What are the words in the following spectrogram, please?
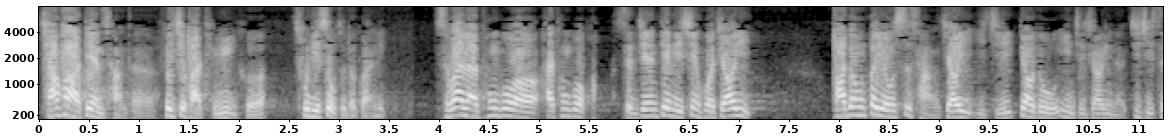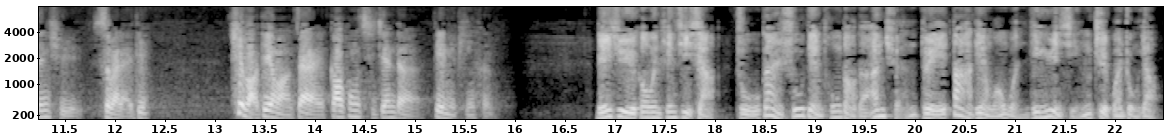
强化电厂的非计划停运和出力受阻的管理。此外呢，通过还通过省间电力现货交易。华东备用市场交易以及调度应急交易呢，积极争取室外来电，确保电网在高峰期间的电力平衡。连续高温天气下，主干输电通道的安全对大电网稳定运行至关重要。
